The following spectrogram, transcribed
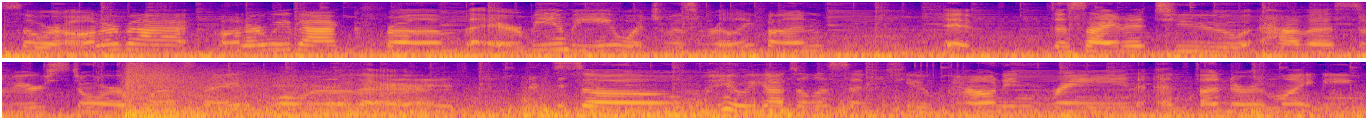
So we're on our back, on our way back from the Airbnb, which was really fun. It decided to have a severe storm last night while we were there. So we got to listen to pounding rain and thunder and lightning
